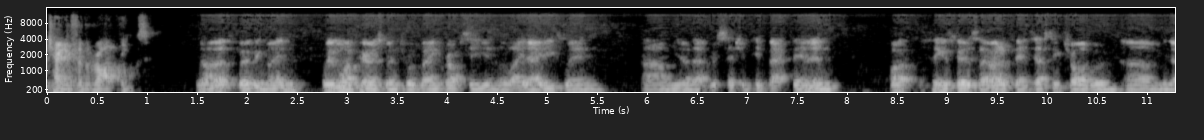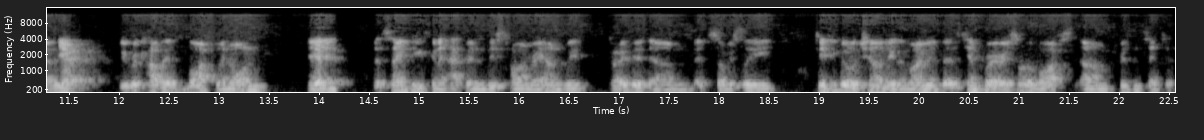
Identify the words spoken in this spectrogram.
change it for the right things. No, that's perfect, mate. I mean, my parents went through a bankruptcy in the late 80s when, um, you know, that recession hit back then. And I think it's fair to say I had a fantastic childhood. Um, you know, yep. we recovered, life went on. And yep. the same thing's going to happen this time around with COVID. Um, it's obviously difficult or challenging at the moment, but it's temporary. It's not a life um, prison sentence.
